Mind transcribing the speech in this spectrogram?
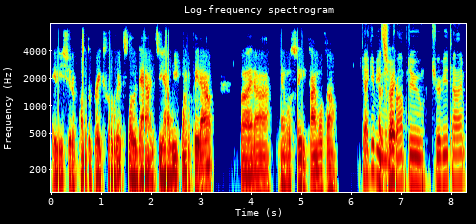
maybe you should have pumped the brakes a little bit, slowed down, and see how week one played out. But uh, yeah, we'll see. Time will tell. Can I give you That's an right. impromptu trivia time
